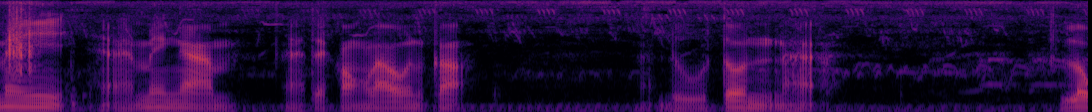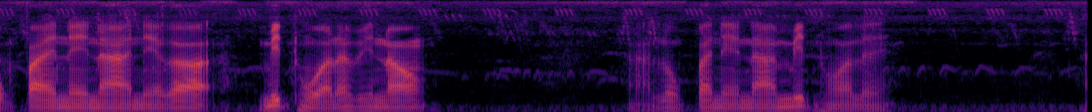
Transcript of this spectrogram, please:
ไม่ไม่งามแต่ของเราก็ดูต้นนะฮะลงไปในนาเนี่ยก็มิดหัวนะพี่น้อง ลงไปในน้ำมิดหัวเลยอ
